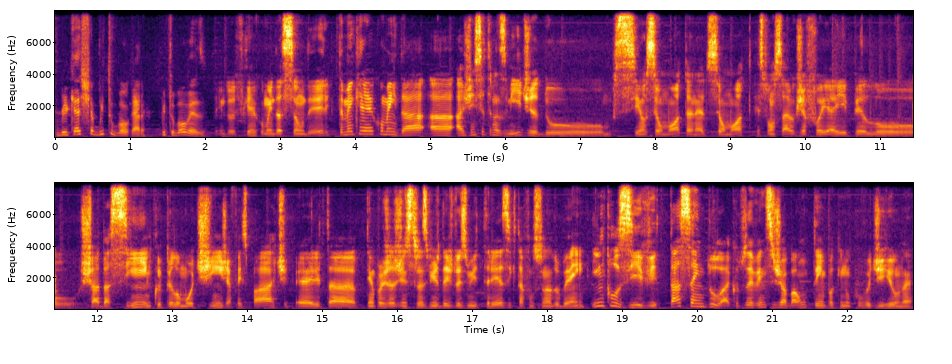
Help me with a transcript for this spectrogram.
O Beercast é muito bom, cara. Muito bom mesmo. Tem dúvida, fica a recomendação dele. Também queria recomendar a agência Transmídia do senhor Seu Mota, né? Do Seu Mota, responsável que já foi aí pelo Chá da 5 e pelo Motim, já fez parte. É, ele tá, tem um projeto de Agência Transmídia desde 2013 que tá funcionando bem. Inclusive, tá saindo lá, que eu tô devendo esse jabá há um tempo aqui no Curva de Rio, né?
